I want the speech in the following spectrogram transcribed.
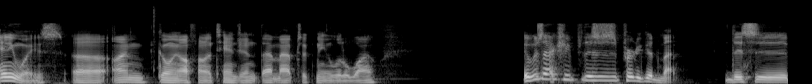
Anyways, uh, I'm going off on a tangent. That map took me a little while. It was actually this is a pretty good map this uh,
